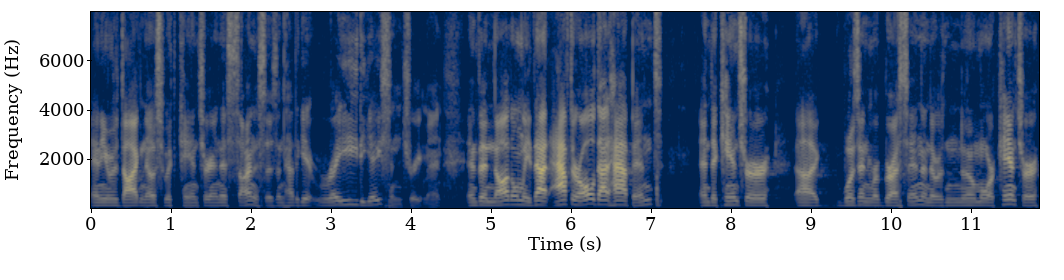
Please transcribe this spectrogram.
and he was diagnosed with cancer in his sinuses and had to get radiation treatment. And then, not only that, after all that happened and the cancer uh, was in regression and there was no more cancer,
